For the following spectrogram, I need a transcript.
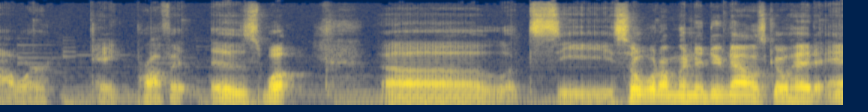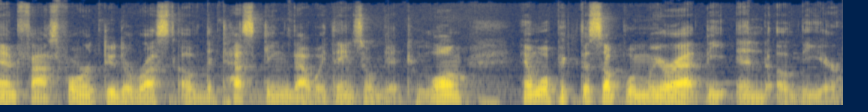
our take profit as well. Uh, let's see. So what I'm going to do now is go ahead and fast forward through the rest of the testing. That way things don't get too long. And we'll pick this up when we are at the end of the year.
